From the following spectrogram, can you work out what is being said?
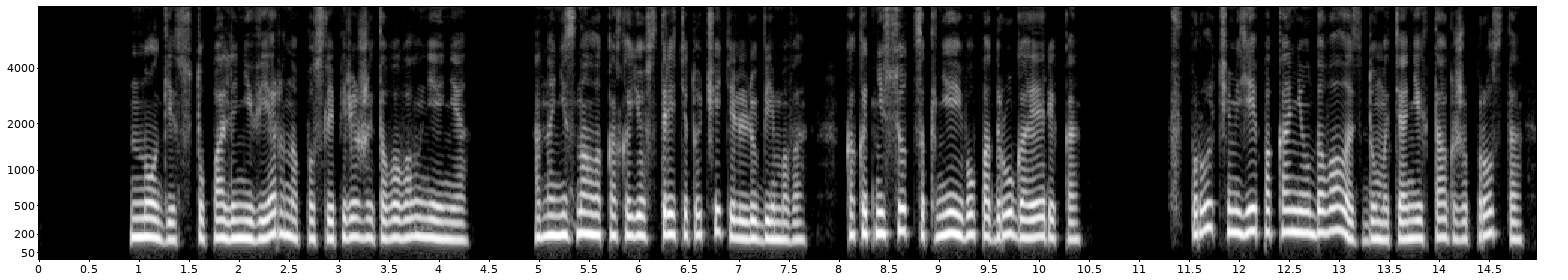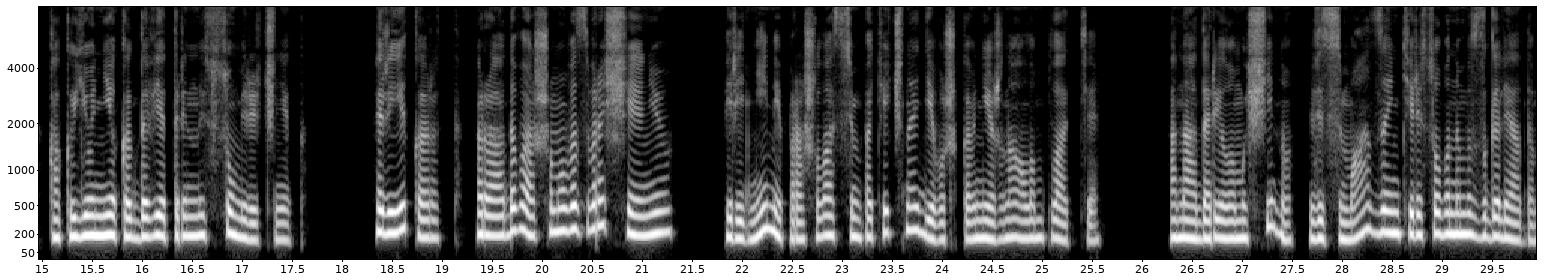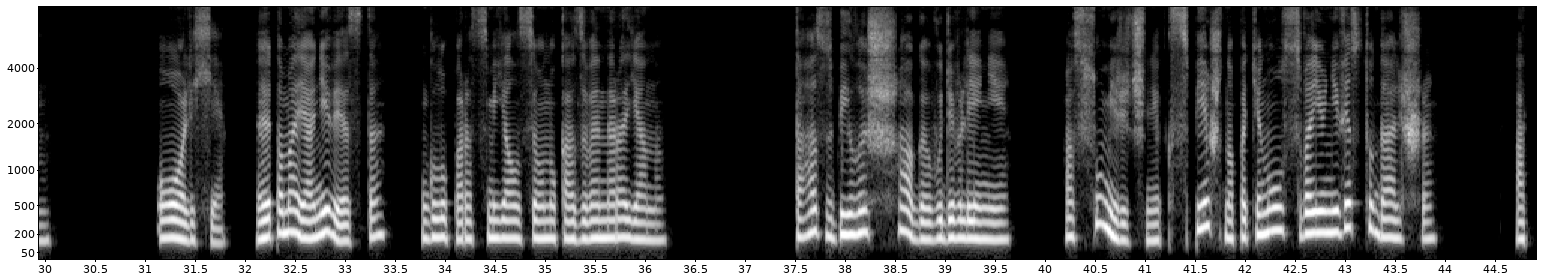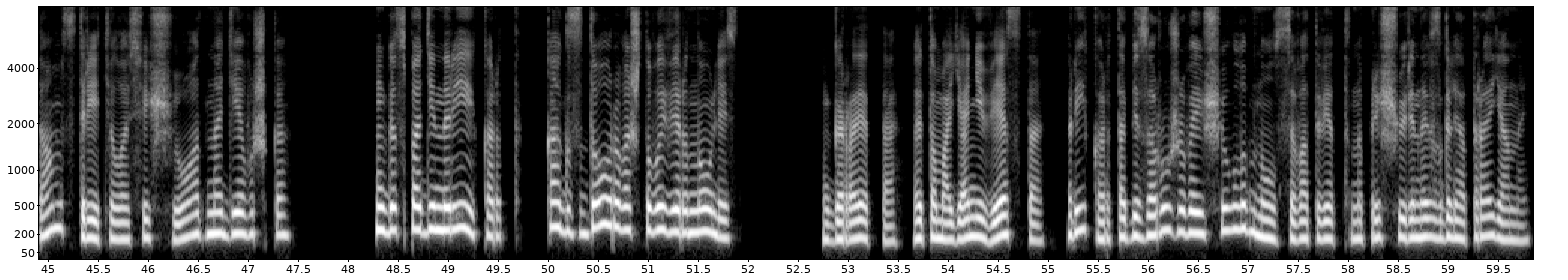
Ноги ступали неверно после пережитого волнения. Она не знала, как ее встретит учитель любимого, как отнесется к ней его подруга Эрика. Впрочем, ей пока не удавалось думать о них так же просто, как ее некогда ветреный сумеречник. «Рикард, рада вашему возвращению!» Перед ними прошла симпатичная девушка в нежно-алом платье. Она одарила мужчину весьма заинтересованным взглядом. «Ольхи, это моя невеста», — глупо рассмеялся он, указывая на Раяну. Та сбилась шага в удивлении, а сумеречник спешно потянул свою невесту дальше. А там встретилась еще одна девушка. «Господин Рикард, как здорово, что вы вернулись!» «Грета, это моя невеста!» Рикард обезоруживающе улыбнулся в ответ на прищуренный взгляд Раяны.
